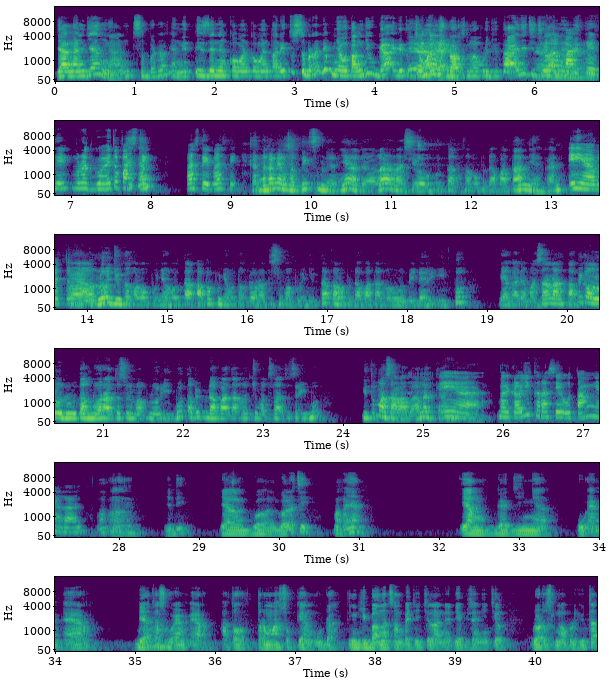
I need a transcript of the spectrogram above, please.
jangan-jangan sebenarnya netizen yang komen-komen tadi itu sebenarnya dia punya utang juga gitu. Iya. Cuman nggak 250 juta aja itu cicilannya pasti gitu. sih menurut gue itu pasti kan? Pasti pasti. Karena kan yang penting sebenarnya adalah rasio hutang sama pendapatannya kan? Iya betul. Kayak lu juga kalau punya hutang apa punya hutang 250 juta kalau pendapatan lu lebih dari itu ya nggak ada masalah. Tapi kalau lu hutang 250 ribu tapi pendapatan lu cuma 100 ribu itu masalah banget kan? Iya. Balik lagi ke rasio utangnya kan? Heeh. Jadi ya gue gue lihat sih makanya yang gajinya UMR di atas UMR atau termasuk yang udah tinggi banget sampai cicilannya dia bisa nyicil 250 juta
